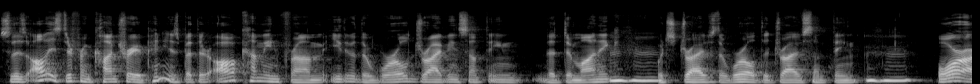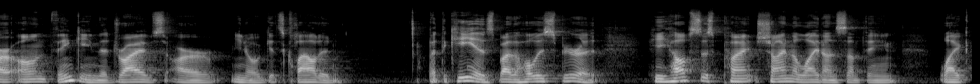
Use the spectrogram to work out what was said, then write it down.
So there's all these different contrary opinions, but they're all coming from either the world driving something, the demonic, which drives the world that drives something, or our own thinking that drives our, you know, gets clouded. But the key is by the Holy Spirit, He helps us point, shine a light on something like,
